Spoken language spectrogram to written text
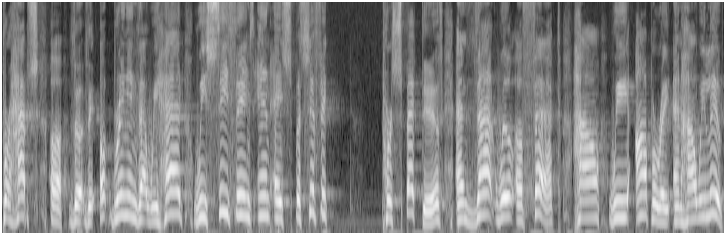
perhaps uh, the, the upbringing that we had. We see things in a specific perspective, and that will affect how we operate and how we live.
